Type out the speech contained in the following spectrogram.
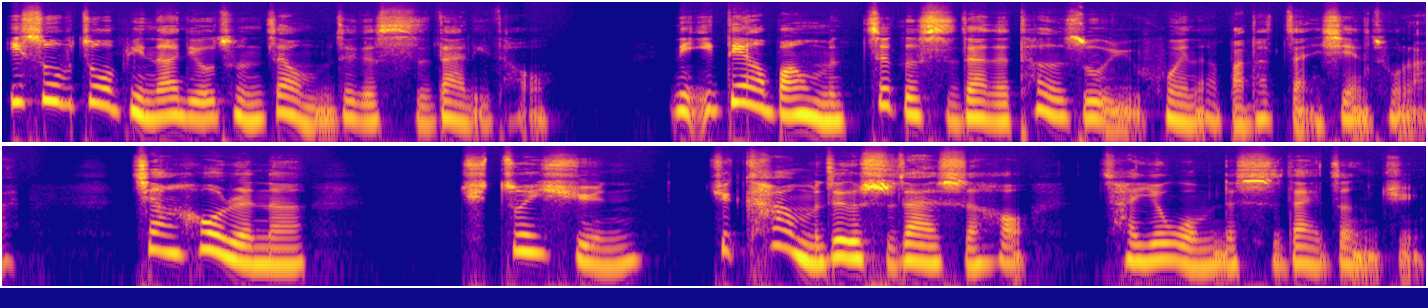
艺术作品呢留存在我们这个时代里头，你一定要把我们这个时代的特殊语汇呢，把它展现出来。这样后人呢，去追寻、去看我们这个时代的时候，才有我们的时代证据。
